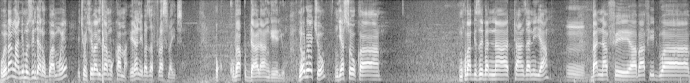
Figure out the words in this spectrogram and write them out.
obebanga ndi muzindalo gwammwe ekyo nkyebaliza mukama era nebaza flashlight kuba ku ddaala ng'eryo. N'olwekyo njasooka nkubagize banna tanzania mm. bannaffe abafiiddwa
